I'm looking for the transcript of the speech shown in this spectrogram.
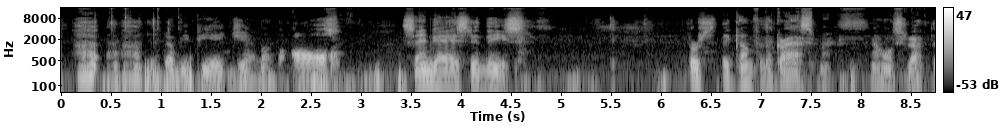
the WPA gem of all. Same guys did these. First, they come for the craftsman. Now we'll stop there.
